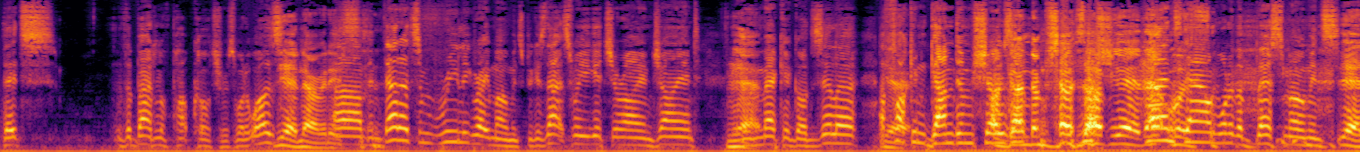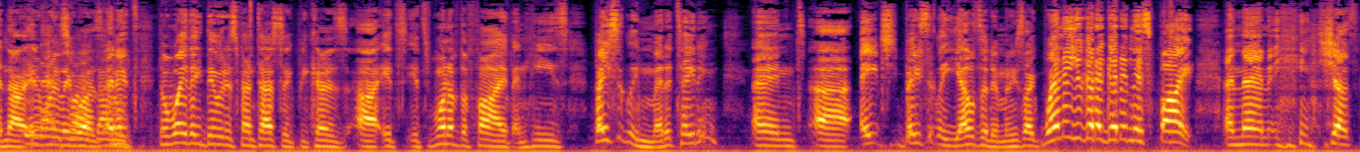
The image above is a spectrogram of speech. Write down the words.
that's the battle of pop culture is what it was. yeah, no, it is. Um, and that had some really great moments because that's where you get your Iron Giant, Yeah. Mecha Godzilla, a Yeah. fucking Gundam A shows up. Gundam shows up, yeah, that hands was... down one of the best moments. Yeah, no, it really was, and battle. it's the way they do it is fantastic because uh, it's it's one of the five, and he's basically meditating, and uh, H basically yells at him, and he's like, "When are you gonna get in this fight?" And then he just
